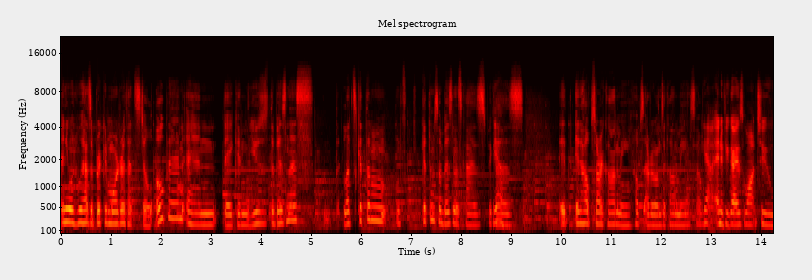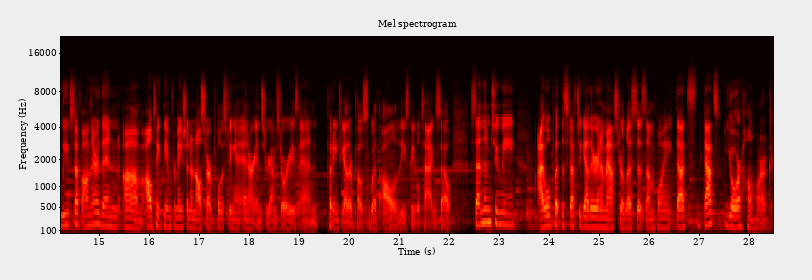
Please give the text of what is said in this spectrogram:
anyone who has a brick and mortar that's still open and they can use the business, let's get them let's get them some business, guys, because it, it helps our economy, helps everyone's economy. So Yeah, and if you guys want to leave stuff on there, then um, I'll take the information and I'll start posting it in our Instagram stories and putting together posts with all of these people tagged. So send them to me. I will put the stuff together in a master list at some point. That's that's your homework.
